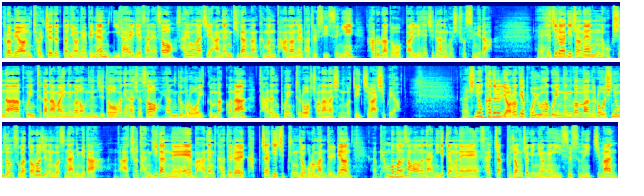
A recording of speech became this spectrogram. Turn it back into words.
그러면 결제됐던 연회비는 일할 계산해서 사용하지 않은 기간만큼은 반환을 받을 수 있으니 하루라도 빨리 해지를 하는 것이 좋습니다. 해지를 하기 전엔 혹시나 포인트가 남아있는 건 없는지도 확인하셔서 현금으로 입금받거나 다른 포인트로 전환하시는 것도 잊지 마시고요. 어, 신용카드를 여러 개 보유하고 있는 것만으로 신용점수가 떨어지는 것은 아닙니다. 아주 단기간 내에 많은 카드를 갑자기 집중적으로 만들면 어, 평범한 상황은 아니기 때문에 살짝 부정적인 영향이 있을 수는 있지만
